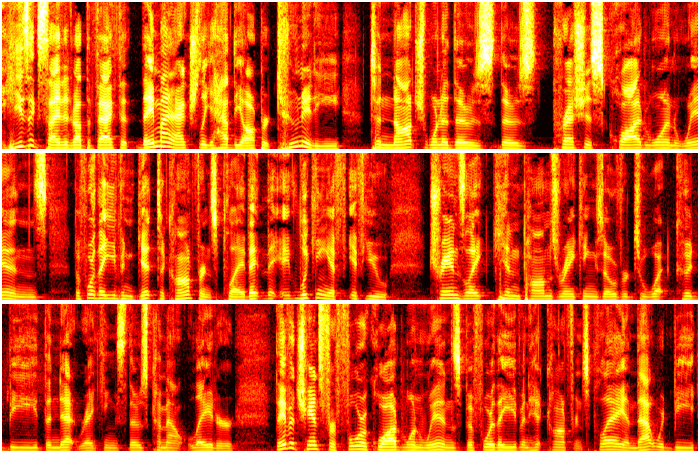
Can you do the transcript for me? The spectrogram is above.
he's excited about the fact that they might actually have the opportunity to notch one of those those precious quad one wins before they even get to conference play. They, they, looking if if you translate KenPom's rankings over to what could be the net rankings, those come out later. They have a chance for four quad one wins before they even hit conference play, and that would be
